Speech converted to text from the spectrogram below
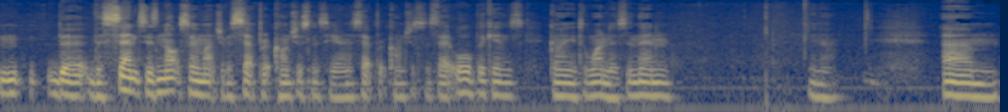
the the sense is not so much of a separate consciousness here and a separate consciousness there. It all begins going into oneness, and then, you know, um,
